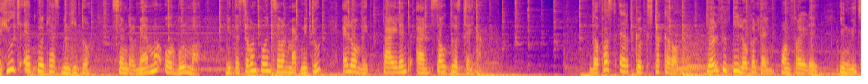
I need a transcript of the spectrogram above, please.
huge earthquake has been hit on central Myanmar or Burma with a 7.7 magnitude along with Thailand and southwest China. The first earthquake struck around 1250 local time on Friday in which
